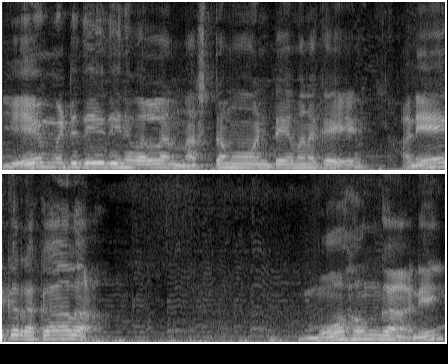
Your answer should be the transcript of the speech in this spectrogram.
ఏమిటిది? దీనివల్ల నష్టము అంటే మనకి అనేక రకాల మోహం కానీ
